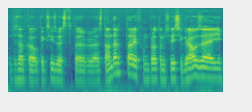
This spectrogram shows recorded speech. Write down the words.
Un tas atkal tiks izvests par standarta tarifu, un, protams, visi grauzēji,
